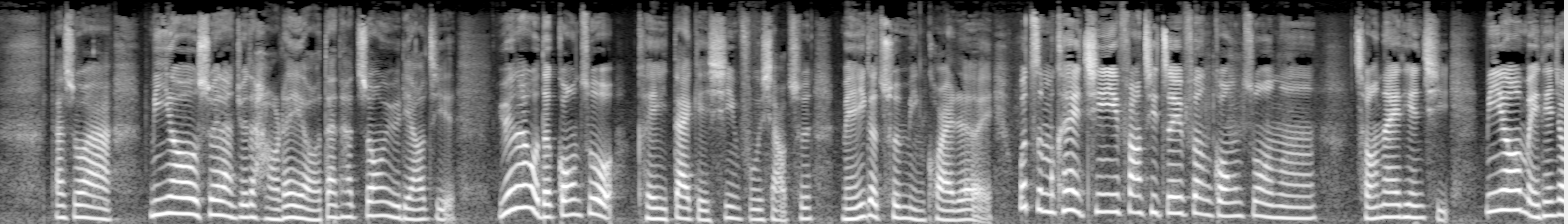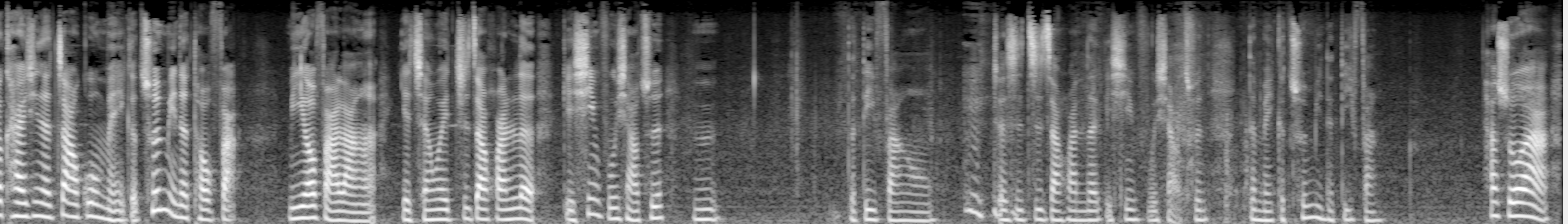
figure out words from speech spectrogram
他说啊，咪欧虽然觉得好累哦，但他终于了解，原来我的工作可以带给幸福小村每一个村民快乐。诶，我怎么可以轻易放弃这一份工作呢？从那一天起，米欧每天就开心的照顾每个村民的头发。米欧发廊啊，也成为制造欢乐给幸福小村嗯的地方哦。嗯，这是制造欢乐给幸福小村的每个村民的地方。他说啊，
